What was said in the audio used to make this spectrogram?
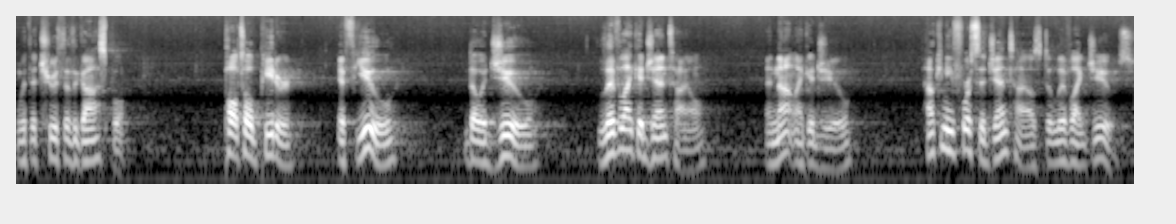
with the truth of the gospel. Paul told Peter, If you, though a Jew, live like a Gentile and not like a Jew, how can you force the Gentiles to live like Jews?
